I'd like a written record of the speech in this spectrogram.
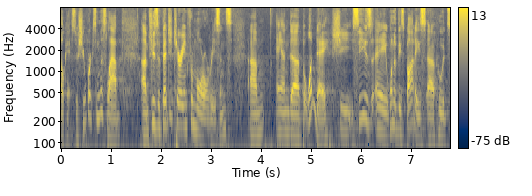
Okay, so she works in this lab. Um, she's a vegetarian for moral reasons, um, and uh, but one day she sees a one of these bodies uh, who had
